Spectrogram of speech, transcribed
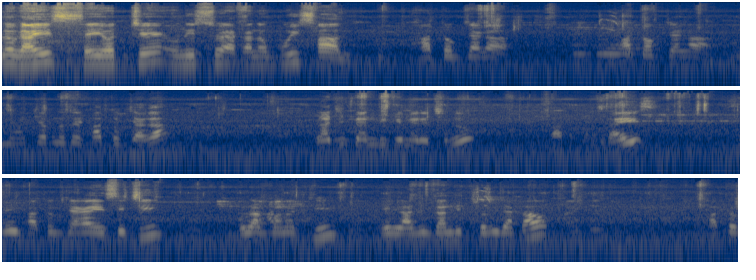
হ্যালো গাইস সেই হচ্ছে উনিশশো একানব্বই সাল। ঘাতক জায়গা। ঘাতক জায়গা। মনে হচ্ছে আপনাদের ঘাতক জায়গা? রাজীব গান্ধীকে মেরেছিল। গাইস এই ঘাতক জায়গায় এসেছি। ব্লগ বানাচ্ছি। এই রাজীব গান্ধীর ছবি দেখাও। ঘাতক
